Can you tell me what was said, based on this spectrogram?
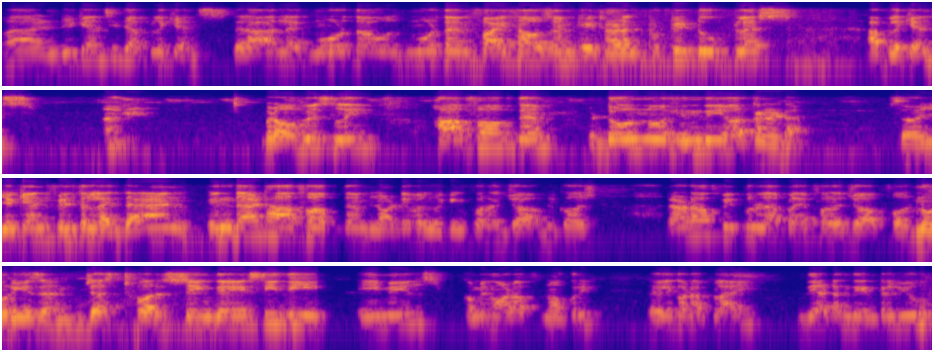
And you can see the applicants. There are like more than more than 5,852 plus applicants. but obviously half of them don't know Hindi or Kannada so you can filter like that. And in that half of them not even looking for a job because a lot of people apply for a job for no reason just for seeing they see the emails coming out of Naukri they click on apply they attend the interview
